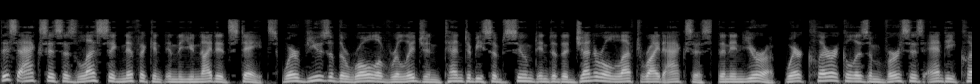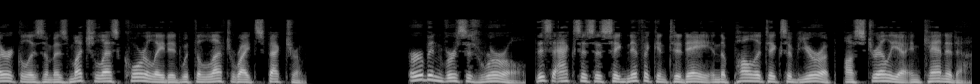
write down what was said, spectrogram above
this axis is less significant in the United States where views of the role of religion tend to be subsumed into the general left-right axis than in Europe where clericalism versus anti-clericalism is much less correlated with the left-right spectrum. Urban versus rural, this axis is significant today in the politics of Europe, Australia and Canada.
